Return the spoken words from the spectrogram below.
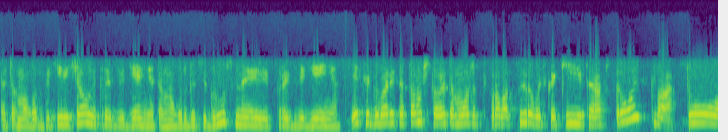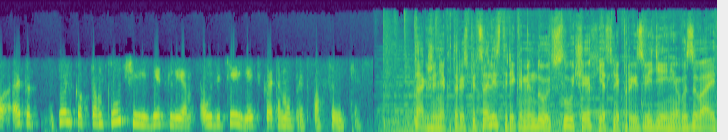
Это могут быть и веселые произведения, это могут быть и грустные произведения. Если говорить о том, что это может спровоцировать какие-то расстройства, то это только в том случае, если у детей есть к этому предпосылки. Также некоторые специалисты рекомендуют в случаях, если произведение вызывает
